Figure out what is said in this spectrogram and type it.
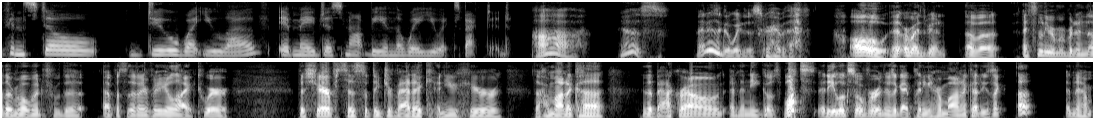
can still do what you love. It may just not be in the way you expected. ah, yes, that is a good way to describe that. Oh, that reminds me of a. I suddenly remembered another moment from the episode that I really liked where the sheriff says something dramatic and you hear the harmonica in the background and then he goes what and he looks over and there's a guy playing harmonica and he's like uh and the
